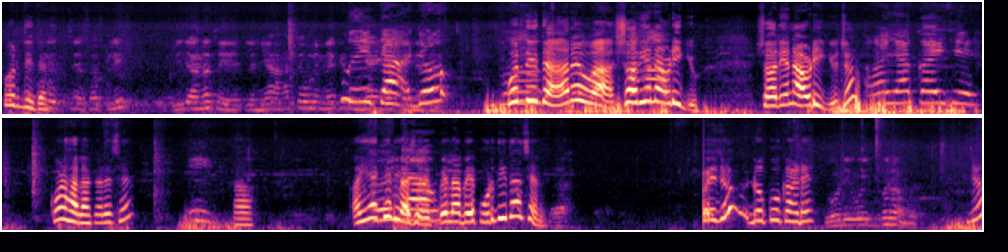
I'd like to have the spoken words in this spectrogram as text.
પૂર દીધા. પૂર દીધા અરે વાહ શૌર્યને આવડી ગયું. શૌર્યને આવડી ગયું જો. કોણ હાલા કરે છે? હા. અહીંયા કેટલા છે? પેલા બે પૂર દીધા છે ને? કોઈ જો ડોકું કાઢે. જો.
